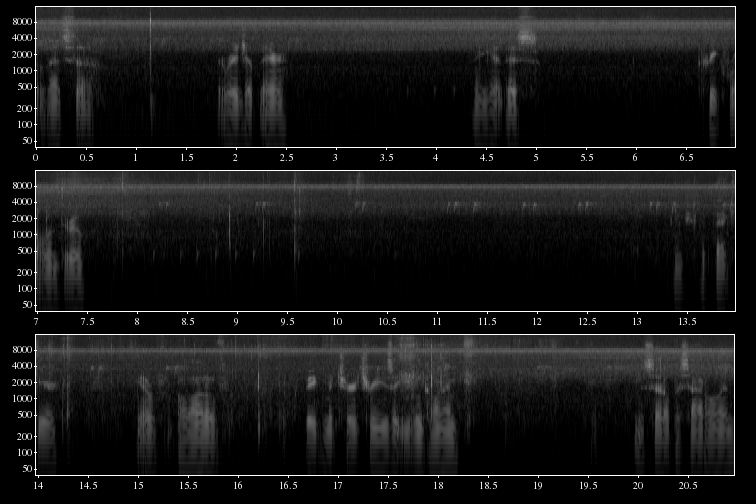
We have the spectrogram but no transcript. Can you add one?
So that's the the ridge up there. Then you got this creek rolling through. If you look back here, you have a lot of big mature trees that you can climb and set up a saddle in.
